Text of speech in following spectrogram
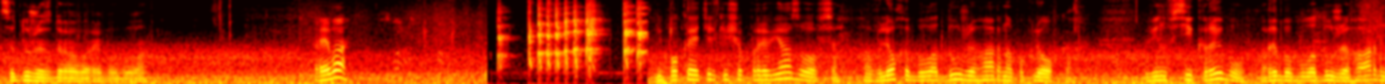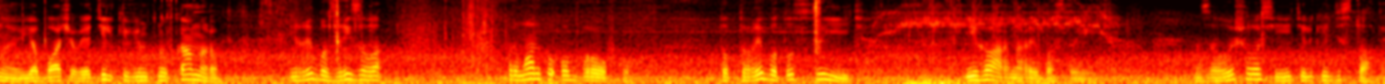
Це дуже здорова риба була. Риба? І поки я тільки що перев'язувався, в Льохи була дуже гарна покльовка. Він всік рибу, риба була дуже гарною, я бачив, я тільки вімкнув камеру, і риба зрізала приманку об бровку. Тобто риба тут стоїть. І гарна риба стоїть. Залишилось її тільки дістати.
